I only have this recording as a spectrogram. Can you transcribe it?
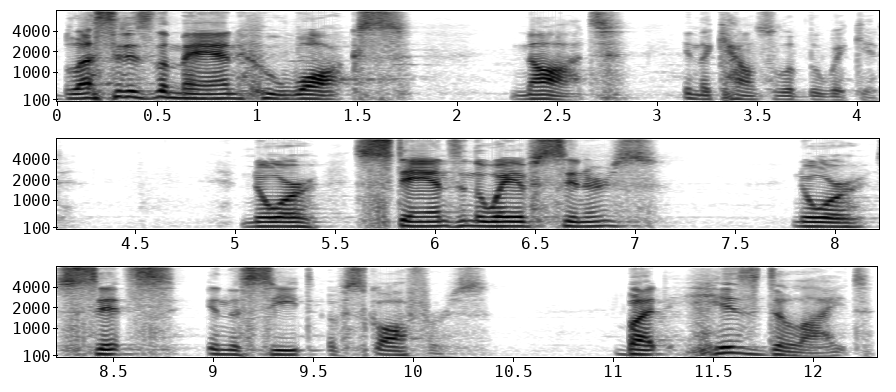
Blessed is the man who walks not in the counsel of the wicked, nor stands in the way of sinners, nor sits in the seat of scoffers. But his delight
